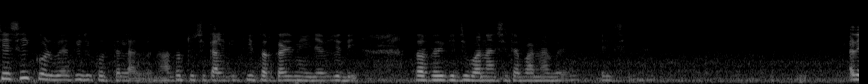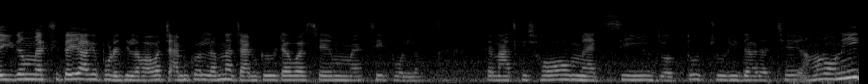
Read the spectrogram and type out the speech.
শেষেই করবে, আর কিছু করতে লাগবে না। অত টুসি কালকে কী তরকারি নিয়ে যাবে, যদি তরকারি কিছু বানায় সেটা বানাবে, এই সেই আর এইরকম ম্যাক্সিটাই আগে পড়েছিলাম, আবার চান করলাম না, চান করে আবার সেম ম্যাক্সি পরলাম কেন আজকে সব ম্যাক্সি, যত চুড়িদার আছে, আমার অনেক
